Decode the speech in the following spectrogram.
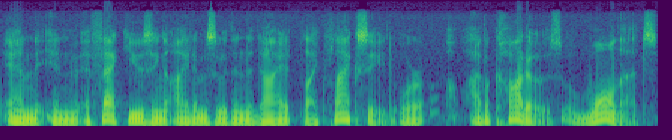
and in effect using items within the diet like flaxseed or avocados, walnuts,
